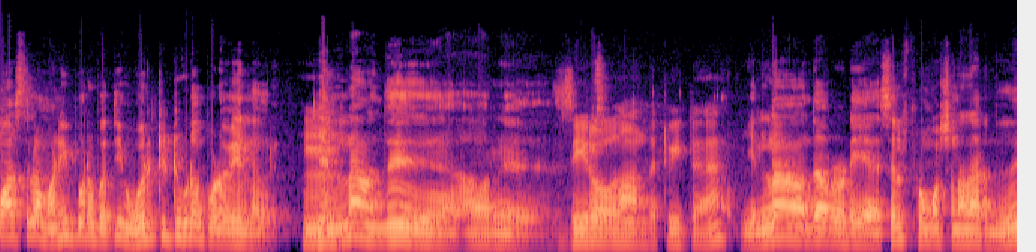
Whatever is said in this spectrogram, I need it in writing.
மாசத்துல மணிப்பூரை பத்தி ஒரு ட்விட்டு கூட போடவே இல்லை அவரு. எல்லாம் வந்து அவரு ஜீரோ தான் அந்த ட்வீட் எல்லாம் வந்து அவருடைய செல்ஃப் ப்ரொமோஷனா தான் இருந்தது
